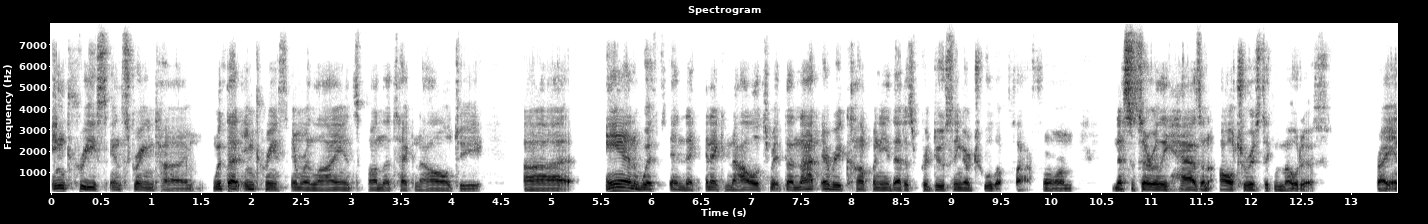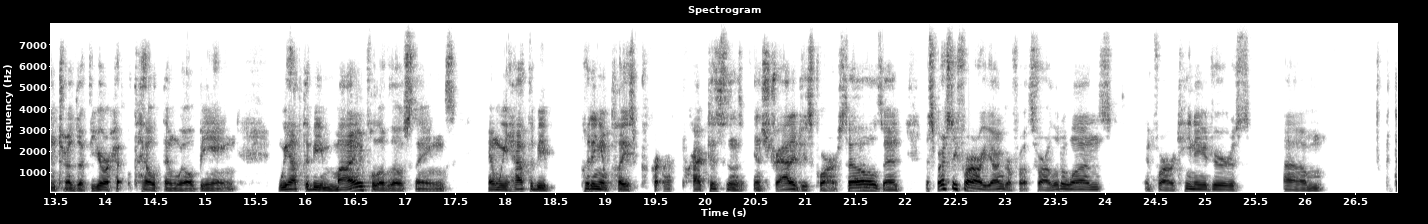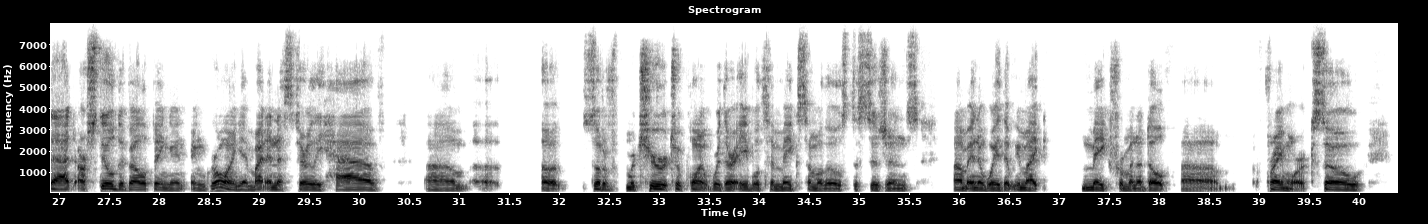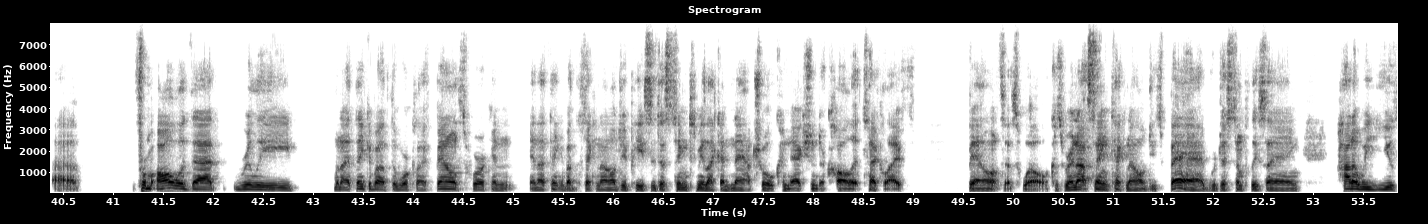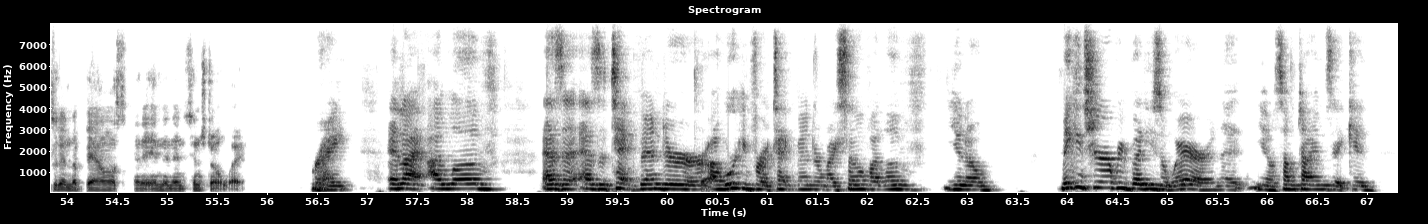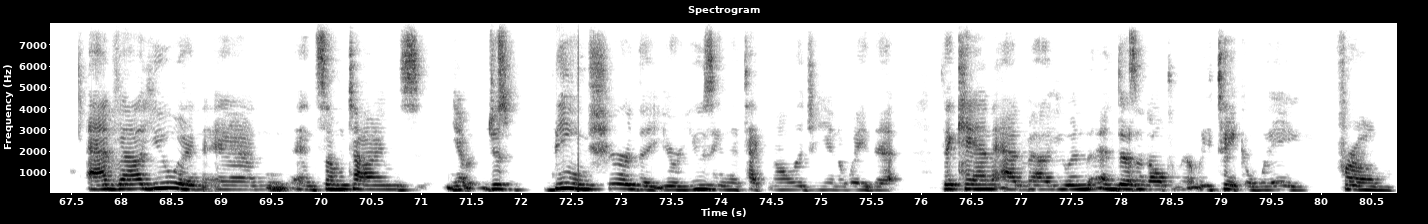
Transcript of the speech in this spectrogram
increase in screen time, with that increase in reliance on the technology, uh, and with an, an, acknowledgement that not every company that is producing or tool or platform necessarily has an altruistic motive, right, in terms of your health, health and well being. We have to be mindful of those things, and we have to be putting in place pr- practices and, and strategies for ourselves, and especially for our younger folks, for our little ones, and for our teenagers, um, that are still developing and, and growing and might not necessarily have um, a, a, sort of mature to a point where they're able to make some of those decisions um, in a way that we might make from an adult um, framework. So, uh, from all of that, really, when I think about the work life balance work and, and I think about the technology piece, it just seems to me like a natural connection to call it tech life balance as well. Because we're not saying technology is bad, we're just simply saying how do we use it in a balanced and in an intentional way. Right. And I, I love as a as a tech vendor, uh, working for a tech vendor myself, I love, you know, making sure everybody's aware and that, you know, sometimes it could add value and and and sometimes, you know, just being sure that you're using the technology in a way that that can add value and, and doesn't ultimately take away from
